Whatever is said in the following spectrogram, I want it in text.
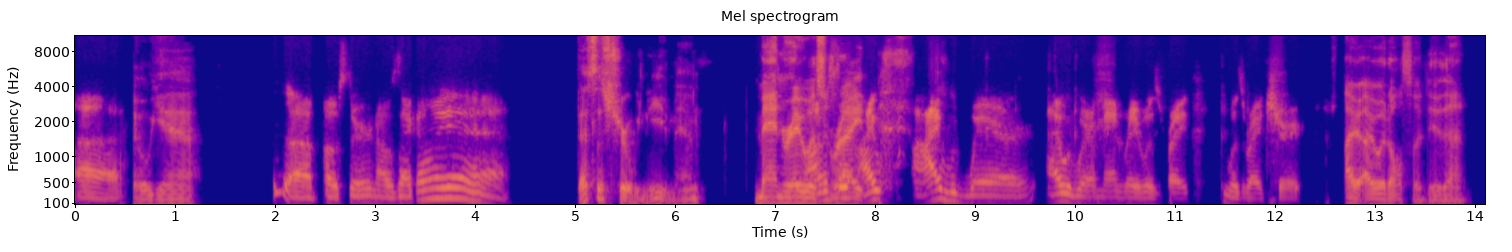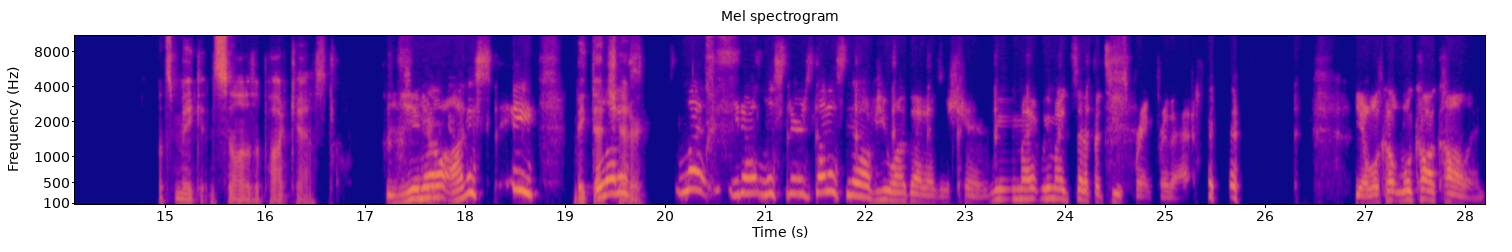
uh Oh yeah, uh poster and I was like oh yeah that's the shirt we need, man. Man Ray was Honestly, right. I I would wear I would wear a man ray was right was right shirt I, I would also do that. Let's make it and sell it as a podcast. You know, honestly, Make that let cheddar. Us, let you know, listeners, let us know if you want that as a shirt. We might we might set up a Teespring for that. yeah, we'll call we'll call Colin.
